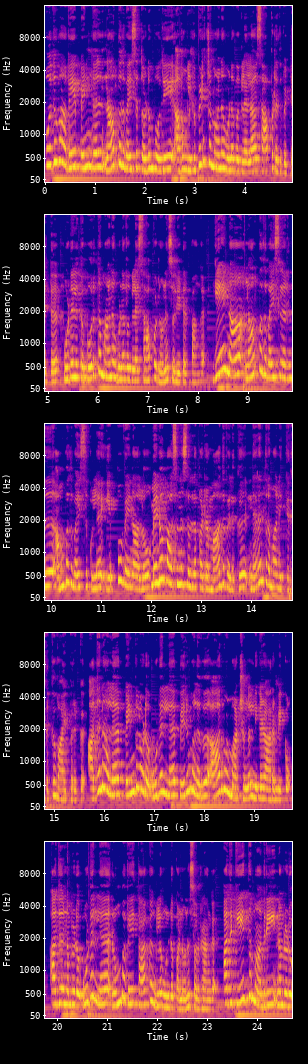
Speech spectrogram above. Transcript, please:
பொதுவாகவே பெண்கள் நாற்பது வயசு தொடும்போதே அவங்களுக்கு பிடிச்சமான உணவுகளெல்லாம் சாப்பிட்றது விட்டுட்டு உடலுக்கு பொருத்தமான உணவுகளை சாப்பிடணும்னு சொல்லிட்டு இருப்பாங்க. ஏன்னா நாற்பது வயசுல இருந்து ஐம்பது வயசுக்குள்ள எப்போ வேணாலும் மெனோபாஸ்னு சொல்லப்படுற மாதவளுக்கு நிரந்தரமா நிக்கிறதுக்கு வாய்ப்பு இருக்கு. அதனால பெண்களோட உடல்ல பெருமளவு ஹார்மோன் மாற்றங்கள் நிகழ ஆரம்பிக்கும். அது நம்மளோட உடல்ல ரொம்பவே தாக்கங்களை உண்டு பண்ணும்னு சொல்றாங்க. அதுக்கு ஏத்த மாதிரி நம்மளோட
